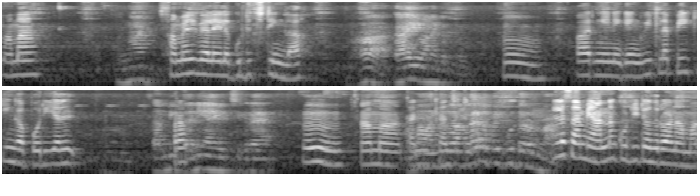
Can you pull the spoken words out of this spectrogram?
மாமா சமையல் வேலையில் குதிச்சிட்டிங்களா? ஆ காய் வணக்கத்து ம் பாருங்க இன்னைக்கு எங்கள் வீட்டில் பீக்கிங்கா பொரியல். ம் ஆமாம் தண்ணி வந்துருவாங்களா இல்லை சாமி அண்ணன் கூட்டிகிட்டு வந்துடுவானாமா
